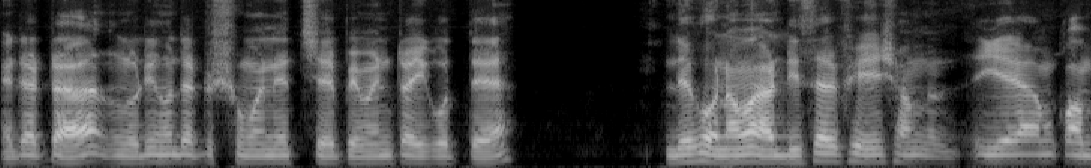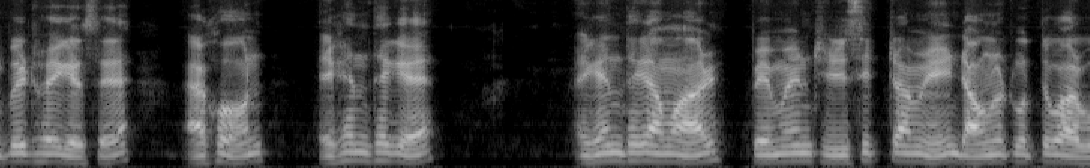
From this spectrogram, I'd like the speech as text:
এটা একটা লোডিং হতে একটু সময় নিচ্ছে পেমেন্টটা ই করতে। দেখুন, আমার ডিসার ফি ইয়ে কমপ্লিট হয়ে গেছে। এখন এখান থেকে এখান থেকে আমার পেমেন্ট রিসিপ্টটা আমি ডাউনলোড করতে পারব।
